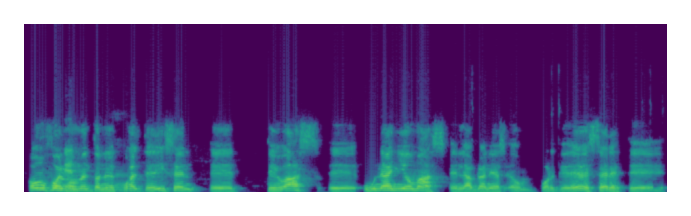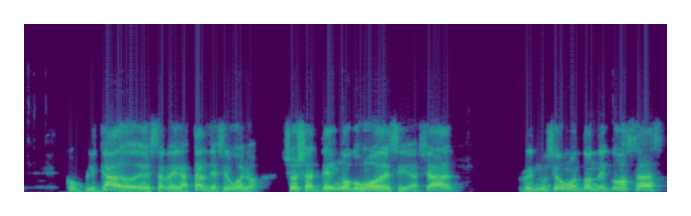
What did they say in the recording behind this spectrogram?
¿Cómo fue el momento en el cual te dicen eh, te vas eh, un año más en la planeación? Porque debe ser este, complicado, debe ser desgastante. Decir, bueno, yo ya tengo, como vos decías, ya renuncié a un montón de cosas,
